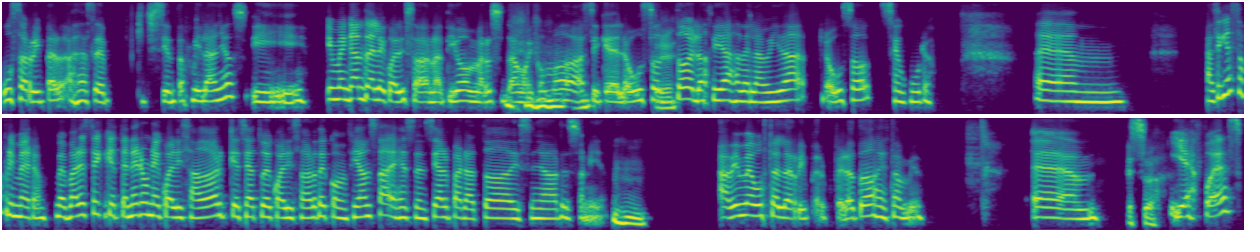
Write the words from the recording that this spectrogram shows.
Uso Reaper desde hace 500 mil años y, y me encanta el ecualizador nativo. Me resulta muy cómodo, así que lo uso Sí. todos los días de la vida. Lo uso seguro. Em, Así que eso primero, me parece que tener un ecualizador que sea tu ecualizador de confianza es esencial para todo diseñador de sonido. A mí me gusta el de Reaper, pero todos están bien. Em, Eso. y después,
